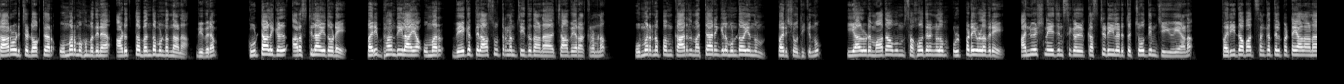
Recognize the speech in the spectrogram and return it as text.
കാറോടിച്ച ഡോക്ടർ ഉമർ മുഹമ്മദിന് അടുത്ത ബന്ധമുണ്ടെന്നാണ് വിവരം. കൂട്ടാളികൾ അറസ്റ്റിലായതോടെ പരിഭ്രാന്തിയിലായ ഉമർ വേഗത്തിൽ ആസൂത്രണം ചെയ്തതാണ് ചാവേർ ആക്രമണം ഉമറിനൊപ്പം കാറിൽ മറ്റാരെങ്കിലും ഉണ്ടോയെന്നും പരിശോധിക്കുന്നു. ഇയാളുടെ മാതാവും സഹോദരങ്ങളും ഉൾപ്പെടെയുള്ളവരെ അന്വേഷണ ഏജൻസികൾ കസ്റ്റഡിയിലെടുത്ത് ചോദ്യം ചെയ്യുകയാണ്. ഫരീദാബാദ് സംഘത്തിൽപ്പെട്ടയാളാണ്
